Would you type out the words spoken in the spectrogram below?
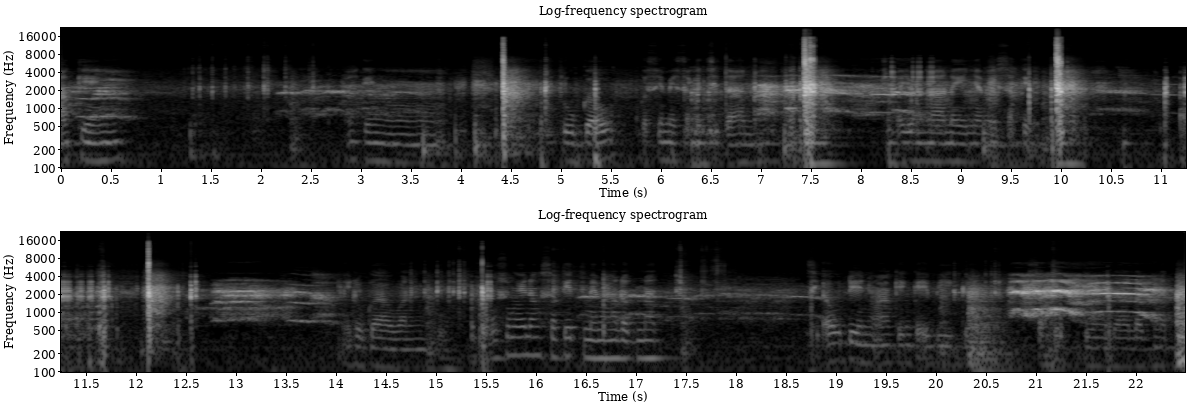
Aking aking lugaw kasi may sakit si Tana. Tsaka yung nanay niya may sakit. Nilugawan ko. Uso ngayon ang sakit, may mga lagnat. Si Auden, yung aking kaibigan. Sakit din, nilalagnat.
